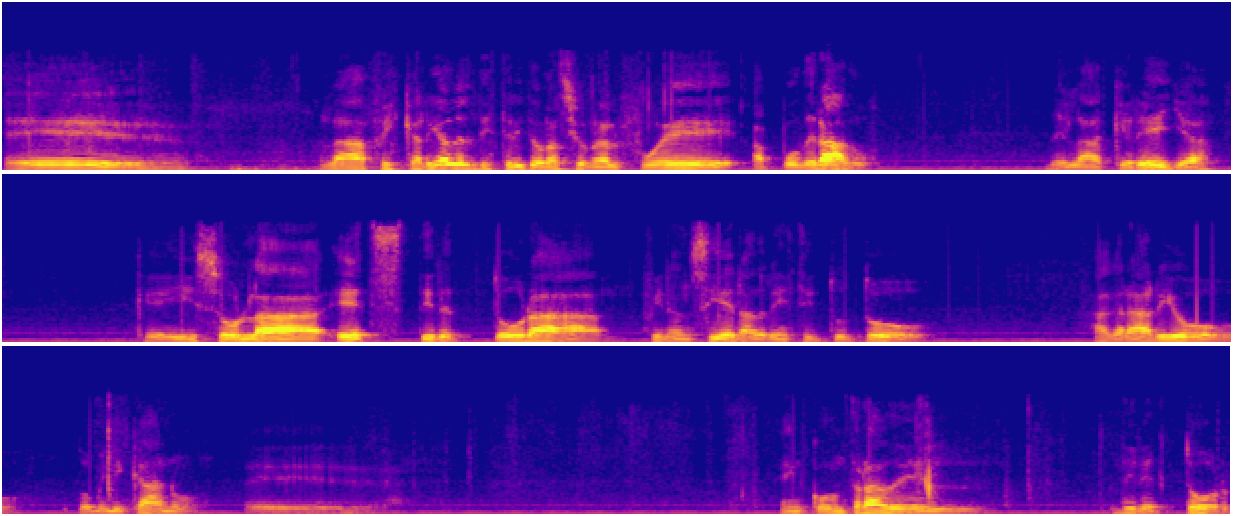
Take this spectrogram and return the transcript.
Eh, la Fiscalía del Distrito Nacional fue apoderado de la querella que hizo la ex directora financiera del Instituto Agrario Dominicano eh, en contra del director,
